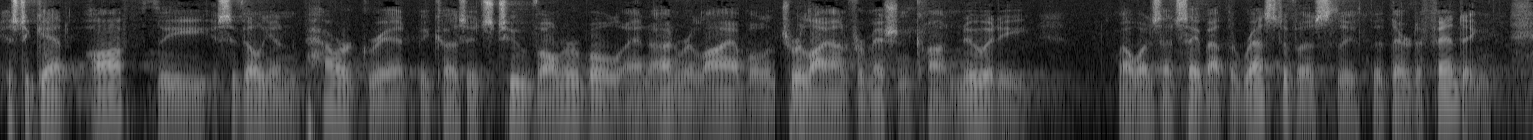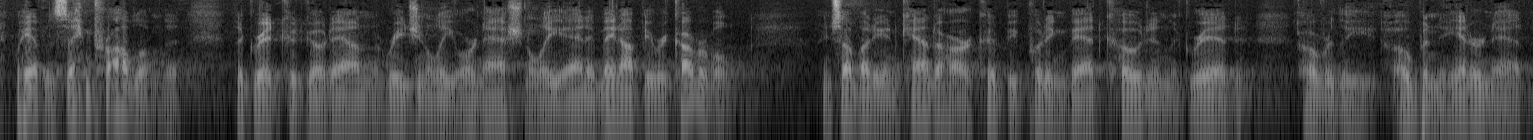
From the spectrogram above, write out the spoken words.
is to get off the civilian power grid because it's too vulnerable and unreliable to rely on for mission continuity. Well, what does that say about the rest of us that, that they're defending? We have the same problem that the grid could go down regionally or nationally and it may not be recoverable. Mean, somebody in Kandahar could be putting bad code in the grid over the open internet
